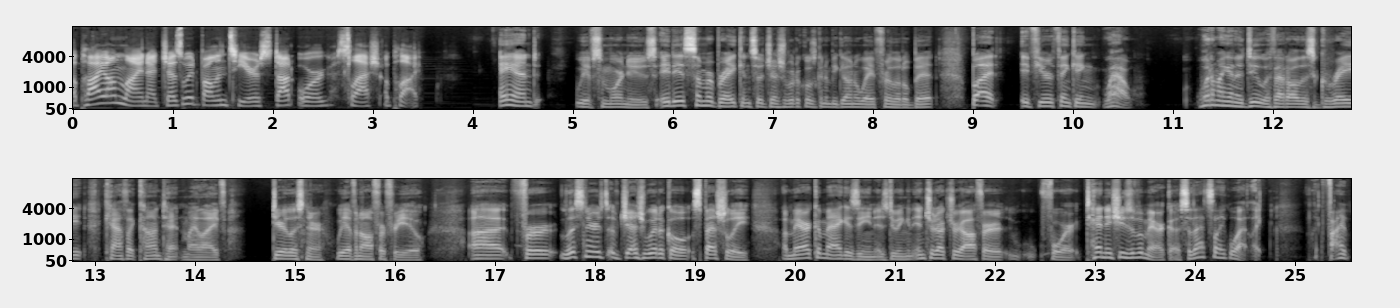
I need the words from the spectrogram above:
Apply online at JesuitVolunteers.org/slash/apply. And we have some more news. It is summer break, and so Jesuitical is going to be going away for a little bit. But if you're thinking, wow, what am I going to do without all this great Catholic content in my life? Dear listener, we have an offer for you. Uh, for listeners of Jesuitical, especially, America Magazine is doing an introductory offer for 10 issues of America. So that's like what? Like like five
